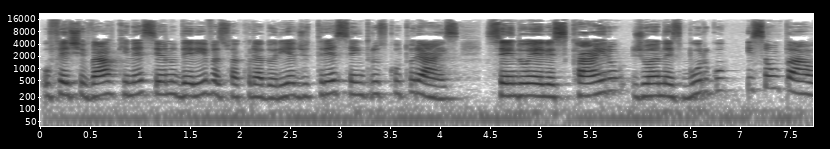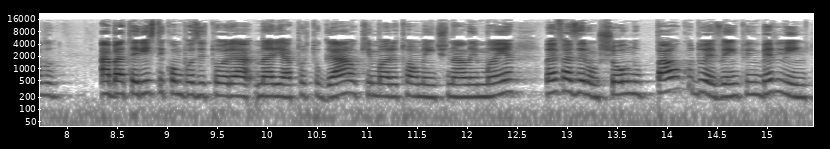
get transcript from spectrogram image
o festival que nesse ano deriva sua curadoria de três centros culturais, sendo eles Cairo, Joanesburgo e São Paulo. A baterista e compositora Maria Portugal, que mora atualmente na Alemanha, vai fazer um show no palco do evento em Berlim,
